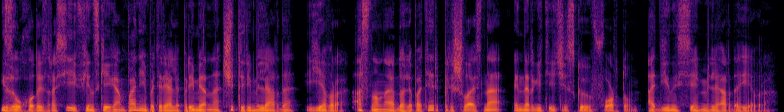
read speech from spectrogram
Из-за ухода из России финские компании потеряли примерно 4 миллиарда евро. Основная доля потерь пришлась на энергетическую Fortum – 1,7 миллиарда евро.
